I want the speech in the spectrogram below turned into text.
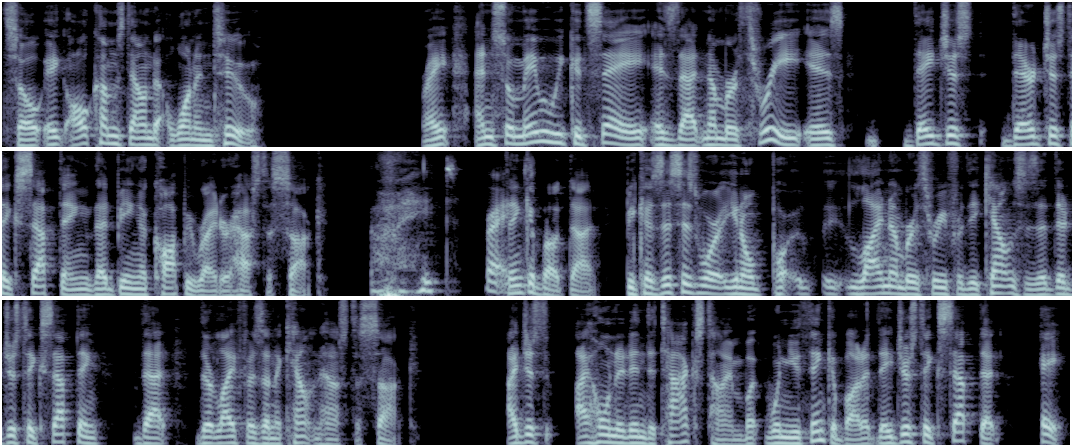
So it all comes down to one and two. Right. And so maybe we could say is that number three is they just they're just accepting that being a copywriter has to suck. Right. Right. Think about that because this is where, you know, line number three for the accountants is that they're just accepting that their life as an accountant has to suck. I just I hone it into tax time, but when you think about it, they just accept that hey,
